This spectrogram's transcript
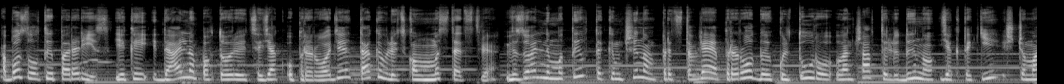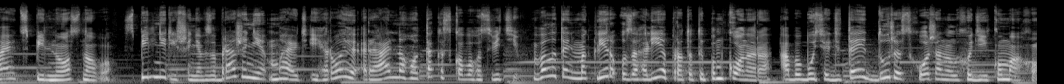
або золотий переріз, який ідеально повторюється як у природі, так і в людському мистецтві. Візуальний мотив таким чином представляє природу і культуру, ландшафт і людину як такі, що мають спільну основу. Спільні рішення в зображенні мають і герої реального та казкового світів. Велетень Маклір узагалі є прототипом Конора, а бабуся дітей дуже схожа на лиходійку Маху.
